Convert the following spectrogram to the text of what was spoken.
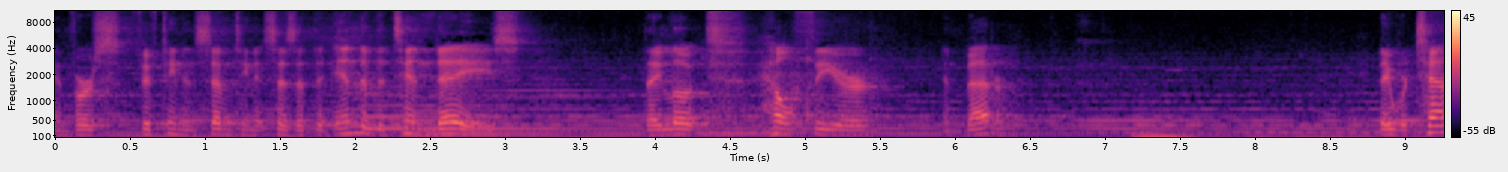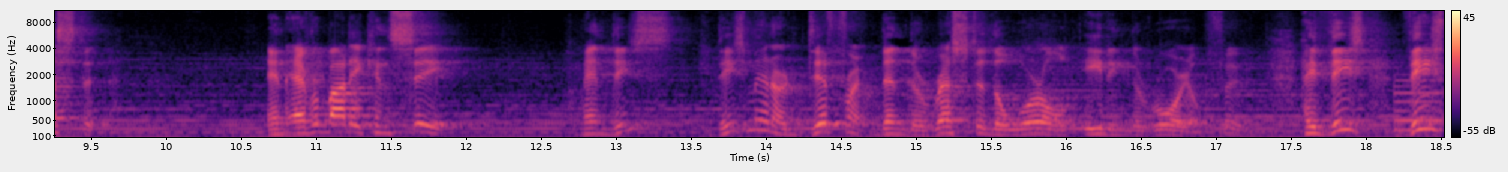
in verse 15 and 17, it says, At the end of the 10 days, they looked healthier and better. They were tested. And everybody can see, man, these, these men are different than the rest of the world eating the royal food. Hey, these, these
